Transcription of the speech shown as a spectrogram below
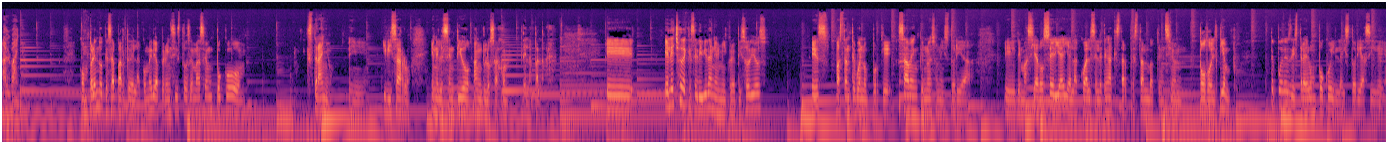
al baño? Comprendo que sea parte de la comedia, pero insisto, se me hace un poco extraño eh, y bizarro en el sentido anglosajón de la palabra. Eh, el hecho de que se dividan en microepisodios es bastante bueno porque saben que no es una historia eh, demasiado seria y a la cual se le tenga que estar prestando atención todo el tiempo. Te puedes distraer un poco y la historia sigue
